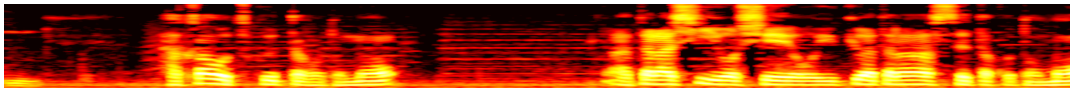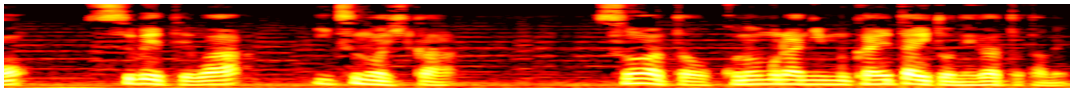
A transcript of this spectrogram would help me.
うん。墓を作ったことも、新しい教えを行き渡らせたことも、すべてはいつの日か、そなたをこの村に迎えたいと願ったため、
